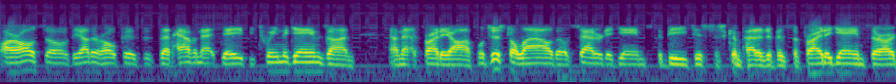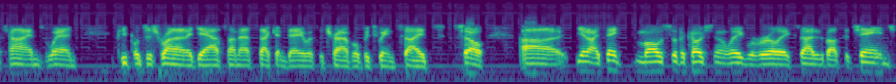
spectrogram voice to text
our also the other hope is is that having that day between the games on on that Friday off will just allow those Saturday games to be just as competitive as the Friday games. There are times when people just run out of gas on that second day with the travel between sites. So, uh, you know, I think most of the coaches in the league were really excited about the change.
